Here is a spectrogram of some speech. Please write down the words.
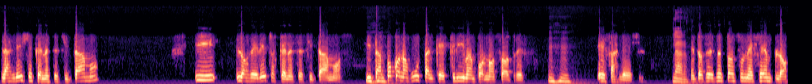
las leyes que necesitamos y los derechos que necesitamos. Y tampoco nos gustan que escriban por nosotros esas leyes. Entonces esto es un ejemplo,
